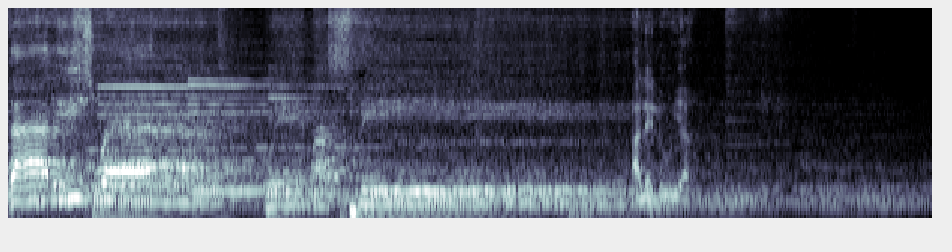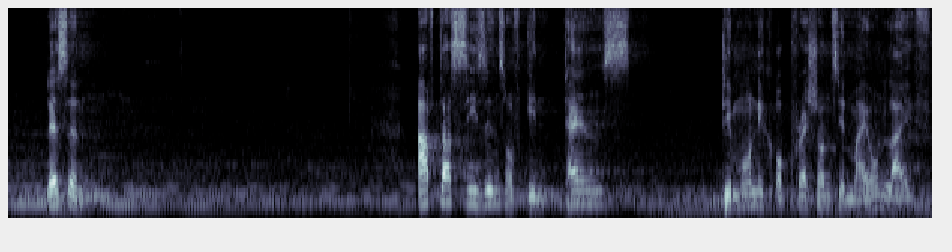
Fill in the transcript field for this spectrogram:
that is where we must be. Hallelujah. Listen. After seasons of intense demonic oppressions in my own life,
